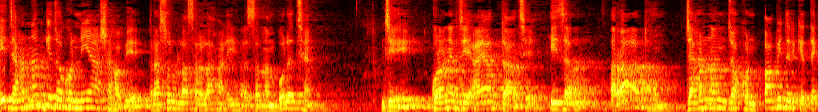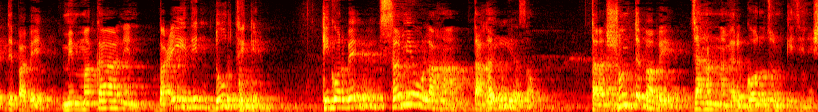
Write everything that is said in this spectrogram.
এই জাহান্নামকে যখন নিয়ে আসা হবে রাসুল্লাহ সাল্লাহ আলী বলেছেন যে, কোরআনের যে আয়াতটা আছে ইজা রাত হোম জাহান্নাম যখন পাপীদেরকে দেখতে পাবে মিম্মাকানিন বাঈদিন দূর থেকে। কি করবে? সামিউলাহা তাগাইয়া তারা শুনতে পাবে জাহান্নামের গর্জন কি জিনিস।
